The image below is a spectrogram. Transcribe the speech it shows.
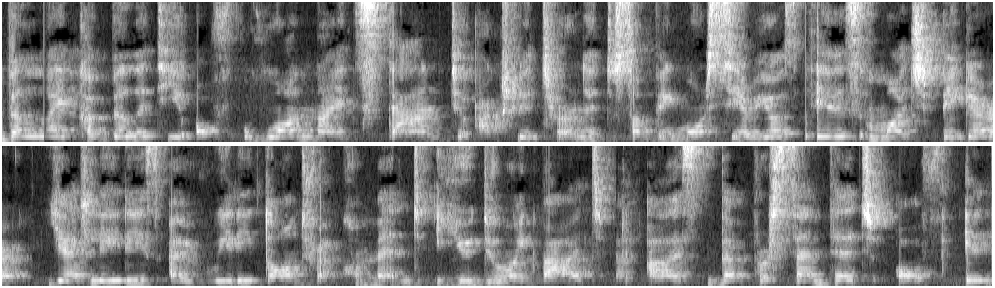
the likability of one night stand to actually turn into something more serious is much bigger. Yet, ladies, I really don't recommend you doing that as the percentage of it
